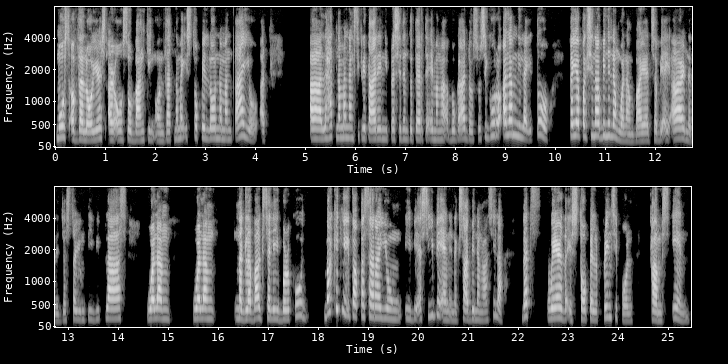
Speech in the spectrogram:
most of the lawyers are also banking on that na may estoppel law naman tayo at ah, lahat naman ng sekretary ni President Duterte ay mga abogado. So siguro alam nila ito. Kaya pag sinabi nilang walang bayad sa BIR, na-register yung TV Plus, walang walang naglabag sa labor code, bakit niyo ipapasara yung ABS-CBN? Eh, nagsabi na nga sila. That's where the estoppel principle comes in,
